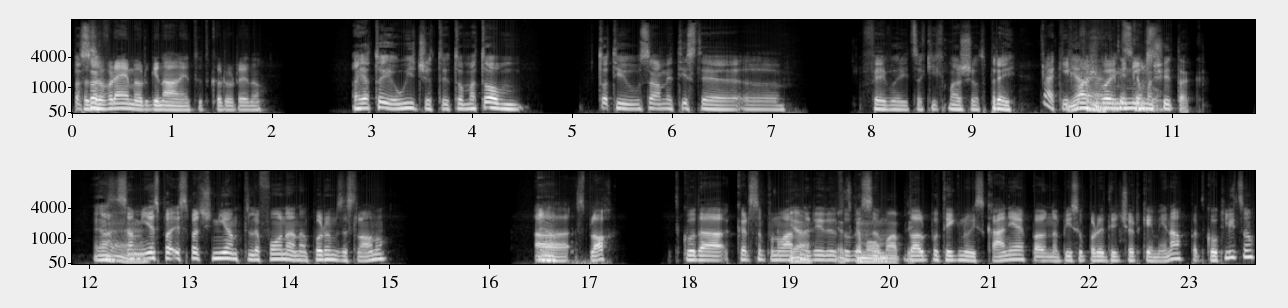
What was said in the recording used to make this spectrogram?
Pa Pa se, za vreme originalne je tudi kar v redu. a ja, to je widget, to, ima to, to ti vzame tiste uh, favorice, ki jih imaš že odprej. Ja, ki jih ja, imaš ja, v imenu. imaš itak. Ja, Ja. ja. Sam jaz, pa, jaz pač nimam telefona na prvem zaslonu. Uh, Ja. Sploh. Tako da, kar sem ponovadi Ja, naredil, jaz to, da sem dol potegnil iskanje, pa napisal prve tri črke imena, pa tako klical.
